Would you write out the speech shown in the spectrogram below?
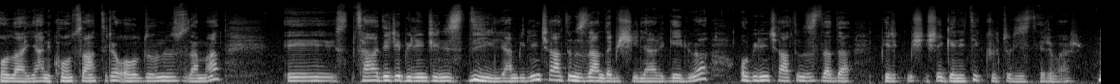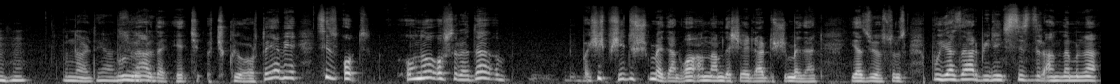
olay yani konsantre olduğunuz zaman e, sadece bilinciniz değil yani bilinçaltınızdan da bir şeyler geliyor. O bilinçaltınızda da birikmiş işte genetik kültür izleri var. Hı hı. Bunlar da yani Bunlar da çıkıyor ortaya ve siz o, onu o sırada hiçbir şey düşünmeden o anlamda şeyler düşünmeden yazıyorsunuz. Bu yazar bilinçsizdir anlamına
